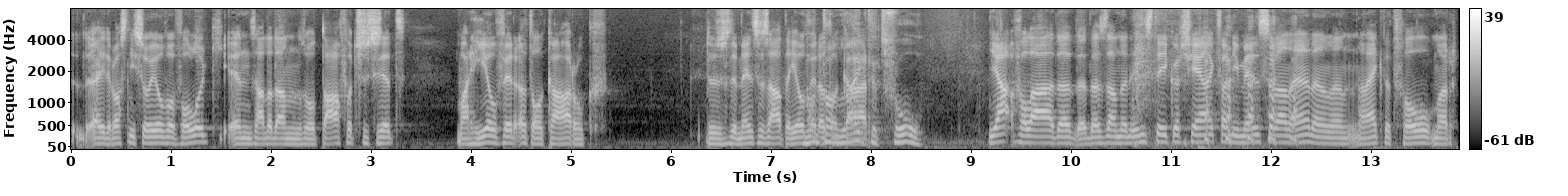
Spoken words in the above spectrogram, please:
ey, er was niet zo heel veel volk en ze hadden dan zo tafeltjes gezet, maar heel ver uit elkaar ook. Dus de mensen zaten heel ver uit dan elkaar. lijkt het vol. Ja, voilà, dat, dat is dan een insteek waarschijnlijk van die mensen dan, hè, dan, dan, dan lijkt het vol. Maar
